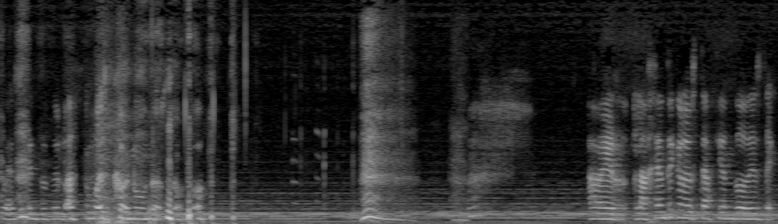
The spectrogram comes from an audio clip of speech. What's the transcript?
pues entonces lo hacemos con uno solo. A ver, la gente que lo esté haciendo desde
